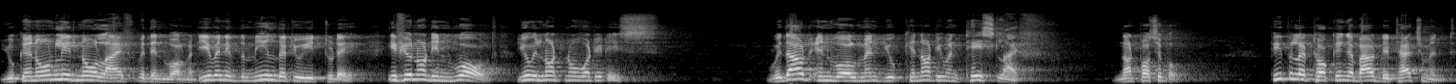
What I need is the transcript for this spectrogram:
You can only know life with involvement. Even if the meal that you eat today, if you're not involved, you will not know what it is. Without involvement, you cannot even taste life. Not possible. People are talking about detachment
